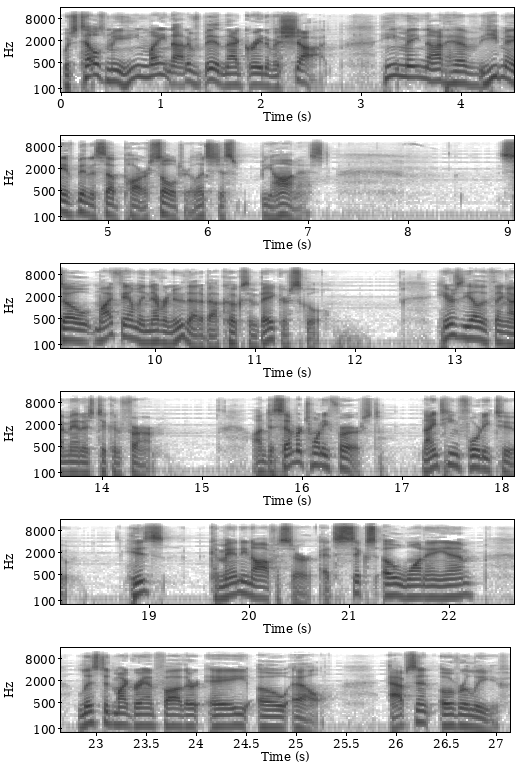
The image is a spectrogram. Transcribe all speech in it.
which tells me he might not have been that great of a shot. He may not have he may have been a subpar soldier, let's just be honest. So my family never knew that about Cooks and Baker School. Here's the other thing I managed to confirm. On December 21st, 1942, his commanding officer at 6:01 a.m. listed my grandfather AOL, absent over leave.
